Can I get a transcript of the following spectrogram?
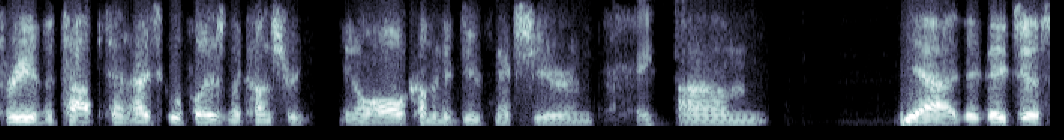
three of the top 10 high school players in the country, you know, all coming to Duke next year. And, um, yeah, they, they just,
